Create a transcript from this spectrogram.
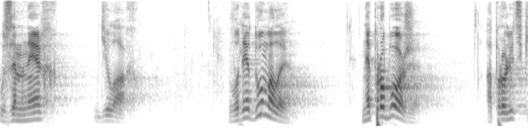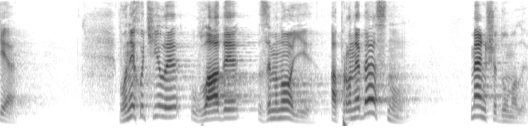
у земних ділах. Вони думали не про Боже, а про людське. Вони хотіли влади земної, а про небесну менше думали.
